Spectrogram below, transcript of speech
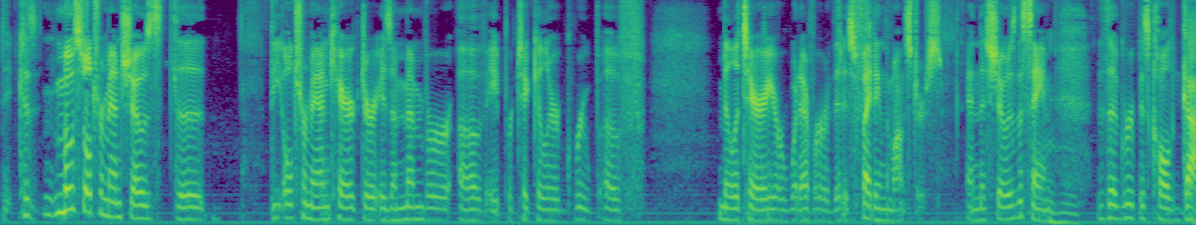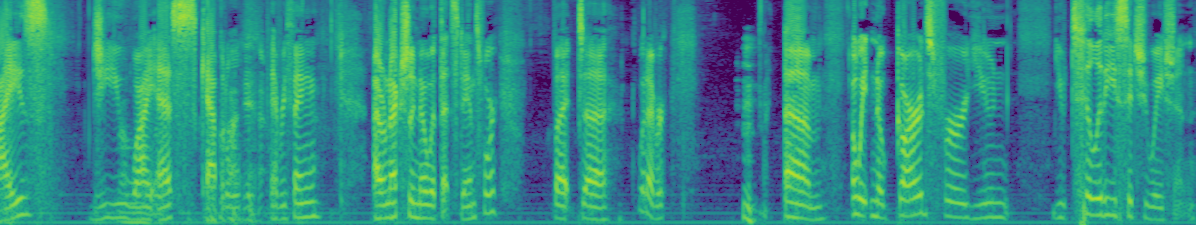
because most ultraman shows the the ultraman character is a member of a particular group of military or whatever that is fighting the monsters and this show is the same the group is called guys G U Y S, capital everything. I don't actually know what that stands for, but uh, whatever. um, oh wait, no, guards for un- utility situation.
